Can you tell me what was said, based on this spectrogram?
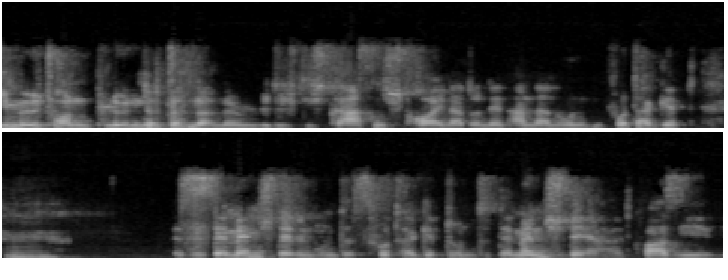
die Mülltonnen plündert und dann irgendwie durch die Straßen streunert und den anderen Hunden Futter gibt. Mhm es ist der Mensch, der den Hund das Futter gibt und der Mensch, der halt quasi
